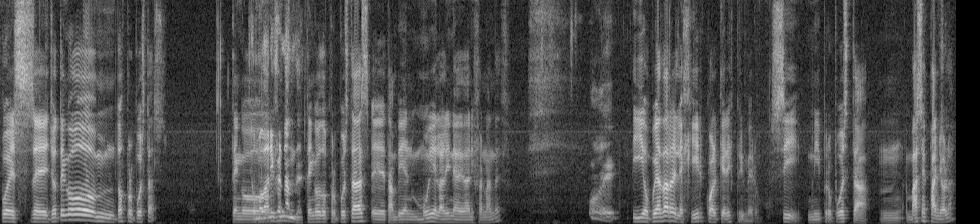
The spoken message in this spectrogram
Pues eh, yo tengo mm, dos propuestas. Tengo, Como Dani Fernández. Tengo dos propuestas eh, también muy en la línea de Dani Fernández. Y os voy a dar a elegir cuál queréis primero. Si mi propuesta mm, más española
